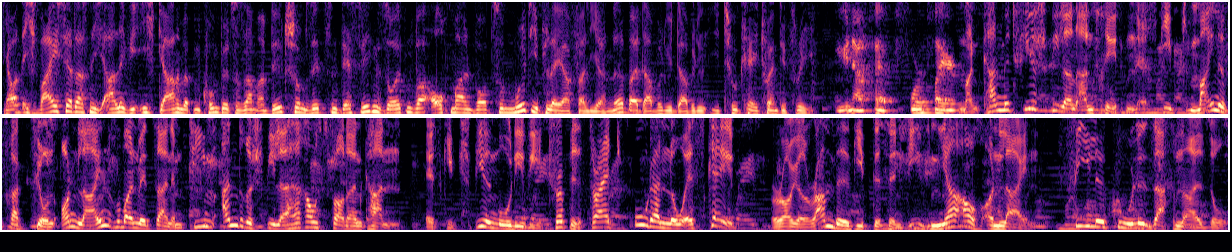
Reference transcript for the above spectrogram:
Ja, und ich weiß ja, dass nicht alle wie ich gerne mit einem Kumpel zusammen am Bildschirm sitzen. Deswegen sollten wir auch mal ein Wort zum Multiplayer verlieren, ne, bei WWE 2K23. Man kann mit vier Spielern antreten. Es gibt meine Fraktion online, wo man mit seinem Team andere Spieler herausfordern kann. Es gibt Spielmodi wie Triple Threat oder No Escape. Royal Rumble gibt es in diesem Jahr auch online. Viele coole Sachen also.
